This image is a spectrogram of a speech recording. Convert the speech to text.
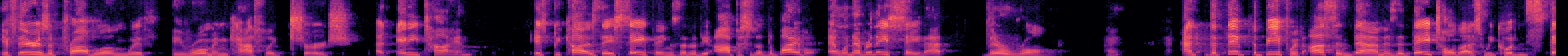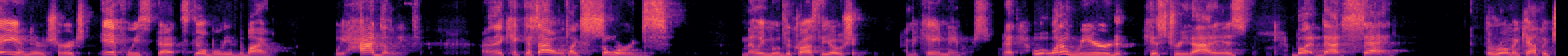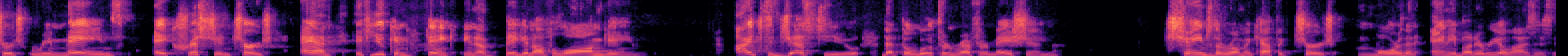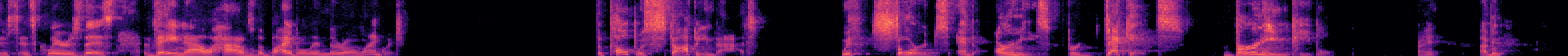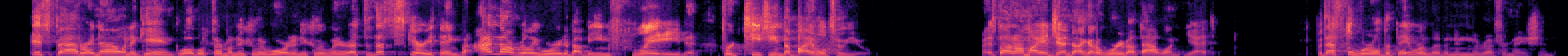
if there is a problem with the Roman Catholic Church at any time, it's because they say things that are the opposite of the Bible. And whenever they say that, they're wrong. Right? And the, th- the beef with us and them is that they told us we couldn't stay in their church if we st- still believe the Bible. We had to leave. And they kicked us out with like swords. And then we moved across the ocean and became neighbors. Right? What a weird history that is. But that said, the Roman Catholic Church remains a Christian church. And if you can think in a big enough long game, I'd suggest to you that the Lutheran Reformation changed the Roman Catholic Church more than anybody realizes. It's as clear as this. They now have the Bible in their own language. The Pope was stopping that with swords and armies for decades, burning people, right? I mean, it's bad right now. And again, global thermonuclear war and a nuclear winter, that's, that's a scary thing. But I'm not really worried about being flayed for teaching the Bible to you. It's not on my agenda. I got to worry about that one yet. But that's the world that they were living in in the Reformation.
